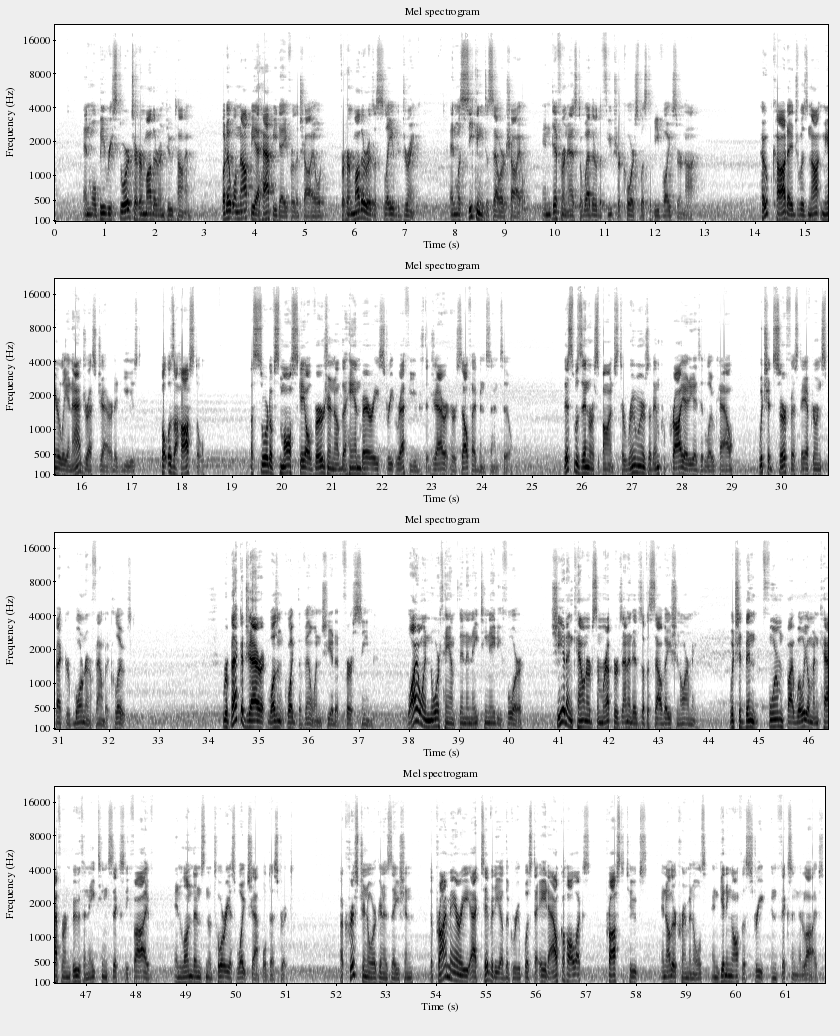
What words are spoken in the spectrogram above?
and will be restored to her mother in due time. But it will not be a happy day for the child, for her mother is a slave to drink, and was seeking to sell her child, indifferent as to whether the future course was to be vice or not. Hope Cottage was not merely an address Jarrett had used, but was a hostel, a sort of small scale version of the Hanbury Street refuge that Jarrett herself had been sent to. This was in response to rumors of impropriety at the locale, which had surfaced after Inspector Borner found it closed. Rebecca Jarrett wasn't quite the villain she had at first seemed. While in Northampton in 1884, she had encountered some representatives of the Salvation Army, which had been formed by William and Catherine Booth in 1865 in London's notorious Whitechapel district. A Christian organization, The primary activity of the group was to aid alcoholics, prostitutes, and other criminals and getting off the street and fixing their lives.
